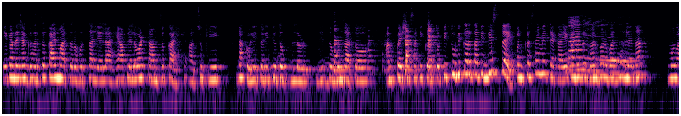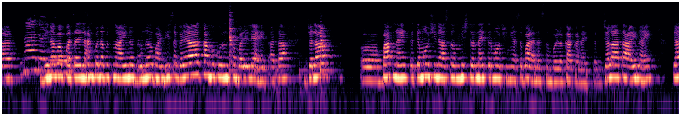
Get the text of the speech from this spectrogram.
एखाद्याच्या घरचं काय मात्र होत चाललेलं आहे आपल्याला वाटतं आमचं काय अचुकी चुकी दाखवली तरी ते दब लड म्हणजे दबून जातो आम्ही पैशासाठी करतो ती तुम्ही करता ती दिसतंय. पण कसं आहे माहिती आहे का एखाद्याचं घर बरबाद झालं ना मग बिना बापाचं आहे. लहानपणापासून आईनं धुणं भांडी सगळ्या कामं करून सांभाळलेले आहेत. आता ज्याला बाप नाही तर त्या मावशीने असं मिस्टर नाही तर मावशीने असं बाळानं सांभाळलं काका नाही. तर ज्याला आता आई नाही त्या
